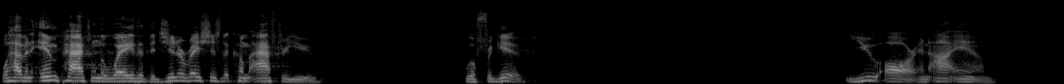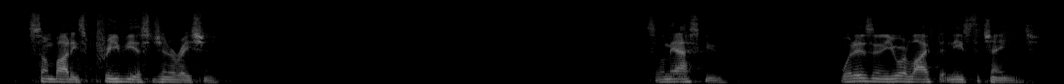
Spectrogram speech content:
will have an impact on the way that the generations that come after you will forgive. You are, and I am, somebody's previous generation. So let me ask you what is in your life that needs to change?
